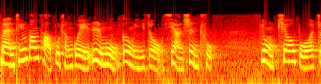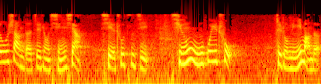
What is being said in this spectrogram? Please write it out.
满庭芳草不成归，日暮更移舟向甚处。用漂泊舟上的这种形象，写出自己情无归处这种迷茫的。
